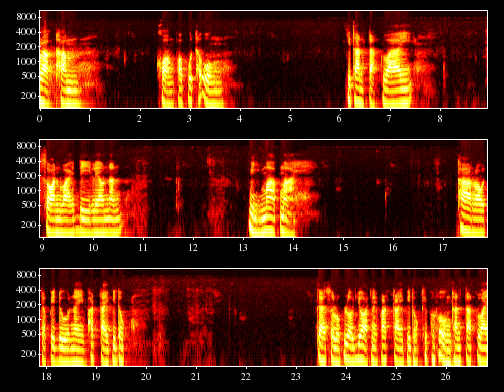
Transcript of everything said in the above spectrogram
หลักธรรมของพระพุทธองค์ ที่ท่านตัดไว้ สอนไว้ดีแล้วนั้น มีมากมาย ถ้าเราจะไปดูในพระไตรปิฎกแต่สรุปโลกยอดในพระไตรปิฎกที่พระองค์ท่านตัดไว้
